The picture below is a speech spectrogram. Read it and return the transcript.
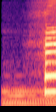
Hey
